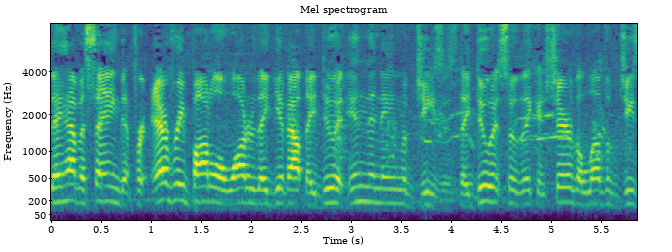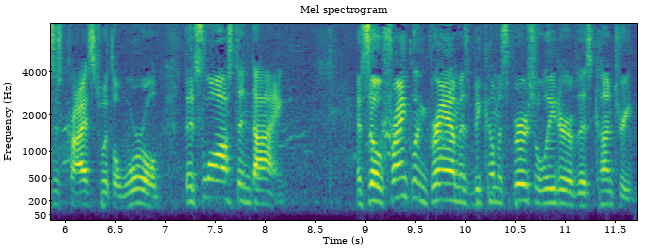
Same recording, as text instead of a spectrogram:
they have a saying that for every bottle of water they give out, they do it in the name of Jesus. They do it so they can share the love of Jesus Christ with a world that's lost and dying. And so Franklin Graham has become a spiritual leader of this country.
